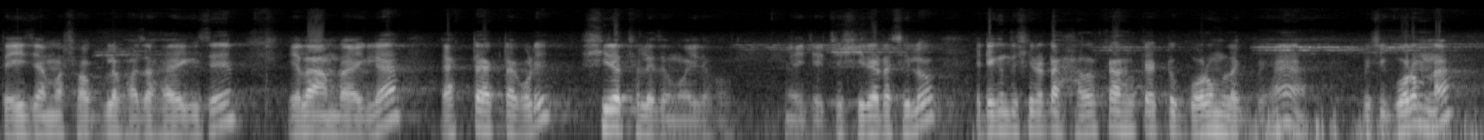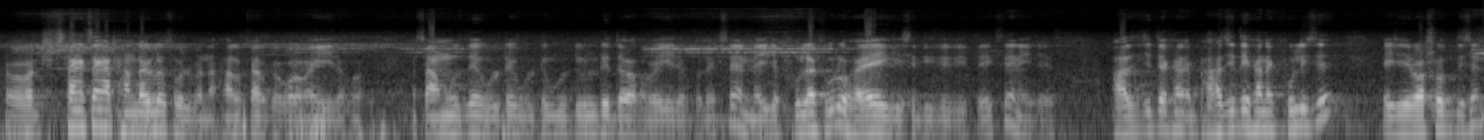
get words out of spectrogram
তো এই যে আমার সবগুলো ভাজা হয়ে গেছে, এলা আমরা এগুলা একটা একটা করে শিরা ফেলে দেবো, এই দেখো। এই যে যে শিরাটা ছিল, এটা কিন্তু শিরাটা হালকা হালকা একটু গরম লাগবে হ্যাঁ? বেশি গরম না স্যাঙা স্যাঙা ঠান্ডা হলে চলবে না, হালকা হালকা গরম, এই দেখো। চামচ দিয়ে উল্টে উল্টে উল্টে উল্টে দেওয়া হবে, এই দেখো, দেখছেন? এই যে ফুলা শুরু হয়ে গেছে দিতে দিতে, দেখছেন? এই যে ভাজিতে এখানে এখানে খুলিছে এই যে রসদ দিছেন,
